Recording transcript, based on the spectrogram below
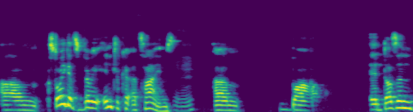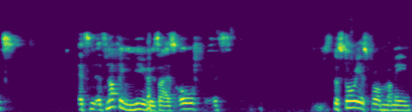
um, story gets very intricate at times, Mhm. um, but it doesn't. It's it's nothing new. It's like it's all it's. The story is from. I mean,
